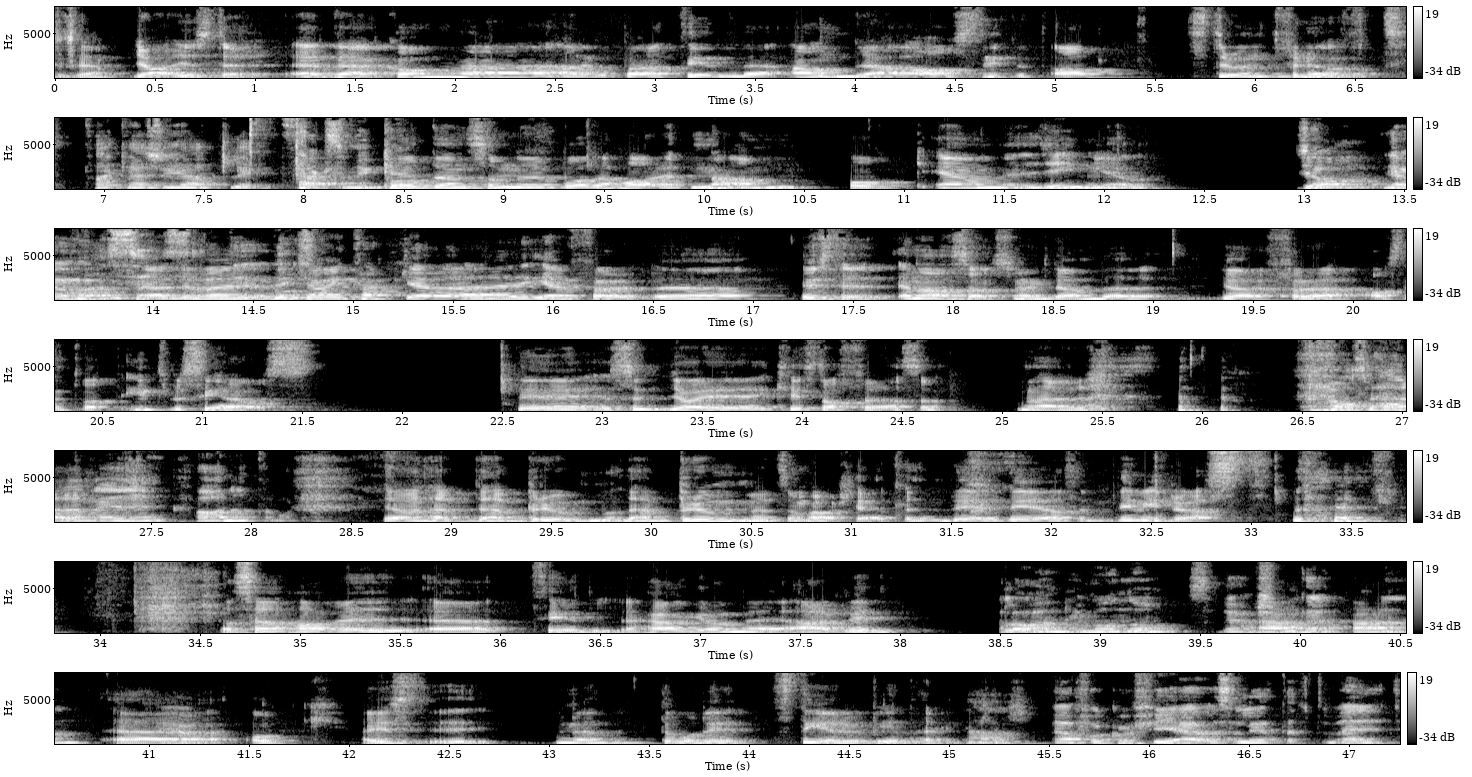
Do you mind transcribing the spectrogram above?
nu ska vi se. Ja, just det. Eh, Välkomna allihopa till eh, andra avsnittet av Strunt Förnuft. Tackar så hjärtligt. Tack så mycket. Podden som nu både har ett namn och en jingel. Ja, jag sett Ja, det, var, det var kan vi tacka er för. Eh, Just det, en annan sak som jag glömde göra förra avsnittet var att introducera oss. Det är, så jag är Kristoffer alltså. Den här, Knaspollen i hörnet där borta. Ja, den här, det, här brum, det här brummet som hörs hela tiden. Det, det, är, alltså, det är min röst. och sen har vi eh, till höger om mig Arvid. Hallå, i mono, så det hörs Ja, inte. ja. Mm. Eh, och ja, just det, med dålig stereobild här inne Ja. kanske. Ja, folk kommer förgäves att leta efter mig.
